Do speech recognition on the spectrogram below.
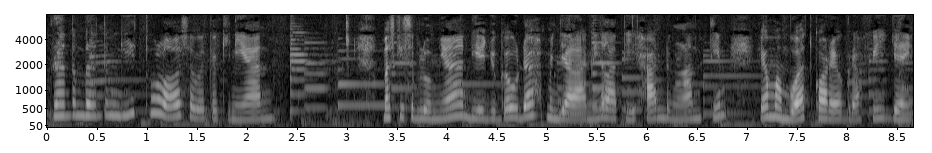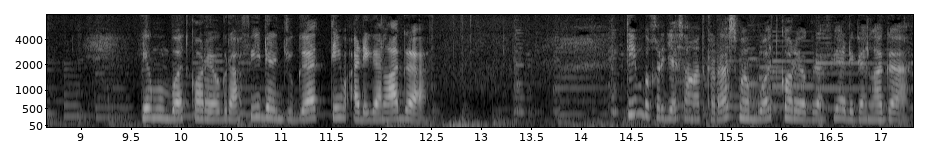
berantem-berantem gitu loh, sahabat kekinian. Meski sebelumnya dia juga udah menjalani latihan dengan tim yang membuat koreografi yang membuat koreografi dan juga tim adegan laga. Tim bekerja sangat keras membuat koreografi adegan laga.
